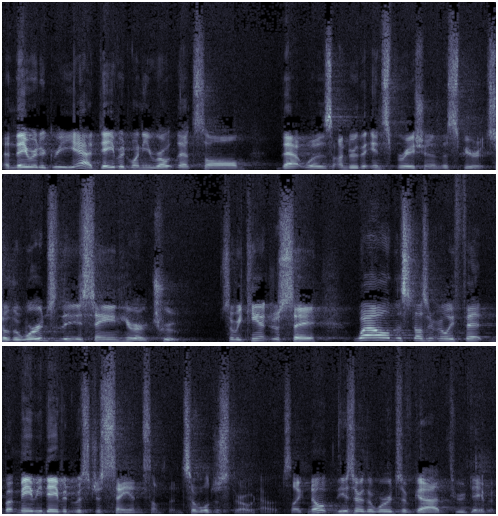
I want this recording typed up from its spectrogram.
And they would agree, yeah, David, when he wrote that psalm, that was under the inspiration of the Spirit. So the words that he's saying here are true. So we can't just say, well, this doesn't really fit, but maybe David was just saying something, so we'll just throw it out. It's like, nope, these are the words of God through David.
